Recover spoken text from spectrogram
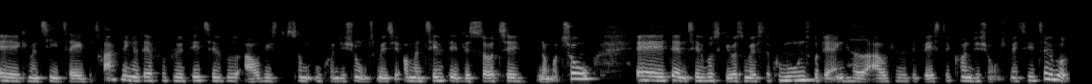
øh, kan man sige, tage i betragtning, og derfor blev det tilbud afvist som ukonditionsmæssigt, og man tildelte så til nummer to, øh, den tilbudsgiver, som efter kommunens vurdering havde afgivet det bedste konditionsmæssige tilbud.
